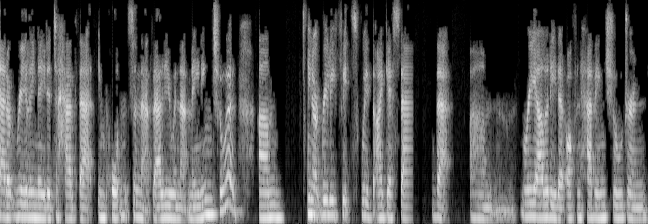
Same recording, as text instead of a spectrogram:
that it really needed to have that importance and that value and that meaning to it. Um, you know, it really fits with, I guess, that that um, reality that often having children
